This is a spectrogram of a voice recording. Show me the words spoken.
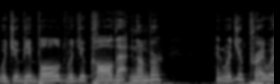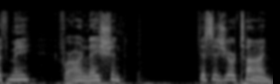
Would you be bold? Would you call that number? And would you pray with me for our nation? This is your time.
